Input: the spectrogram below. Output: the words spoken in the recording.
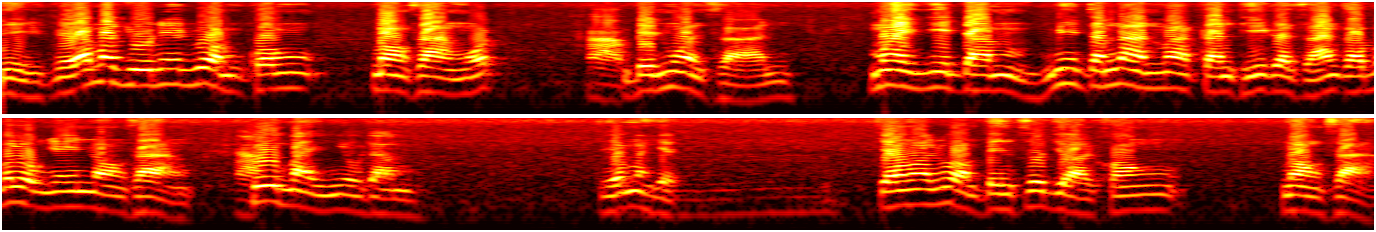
นี่แล้วมาอยู่ในร่วมของน้องสร้างหมดครับ เป็นม้วนสารไม้ยีดำมีตำนานมากกันผีกันสางกับพระลงในหนองสร้าง ครับ คือไม้ยิวดำเสียมาเห็ดจะมาร่วมเป็นสุดยอดของหนองสร้าง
